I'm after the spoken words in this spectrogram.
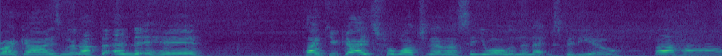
Right guys, I'm gonna have to end it here. Thank you guys for watching and I'll see you all in the next video. Bye.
